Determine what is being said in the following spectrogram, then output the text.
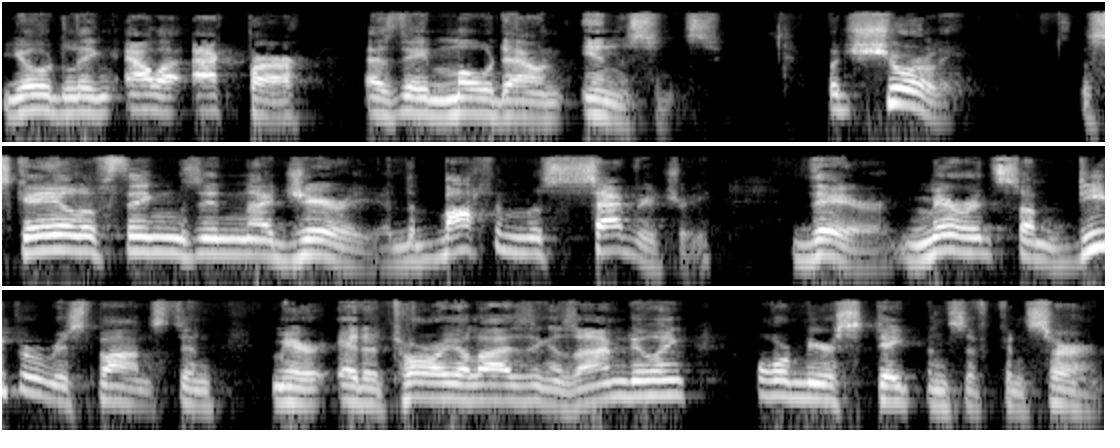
yodeling Allah Akbar as they mow down innocents. But surely, the scale of things in Nigeria, and the bottomless savagery there, merits some deeper response than mere editorializing, as I'm doing, or mere statements of concern.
